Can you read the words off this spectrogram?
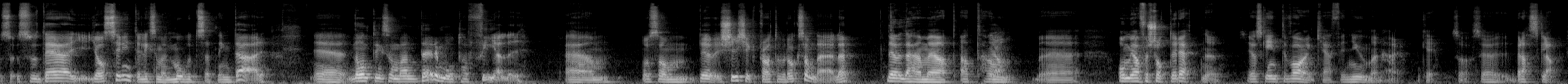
så, så det, jag ser inte liksom en motsättning där. Eh, någonting som han däremot har fel i, eh, och som, Zizek pratar väl också om det, eller? Det är väl det här med att, att han, ja. eh, om jag har förstått det rätt nu, jag ska inte vara en Cathy Newman här, okej, okay, så, så brasklapp.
